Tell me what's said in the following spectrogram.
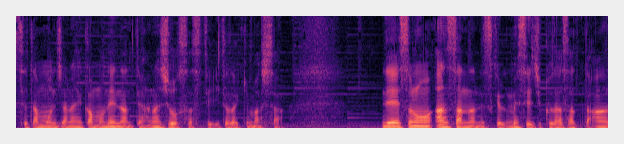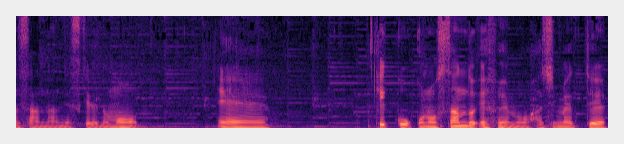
捨てたもんじゃないかもねなんて話をさせていただきました。でそのアンさんなんですけどメッセージくださったアンさんなんですけれどもえー、結構このスタンド FM を始めて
